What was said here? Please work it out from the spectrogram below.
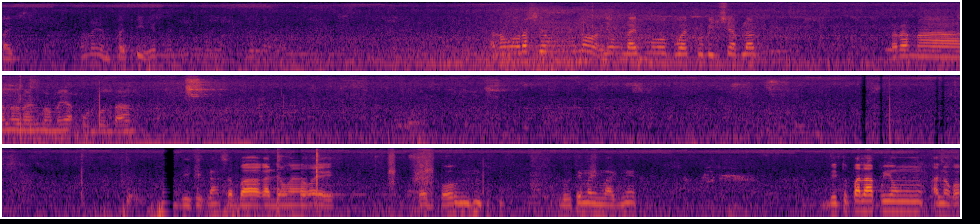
5 ano yun 5 p.m. Anong oras yung ano yung live mo Buhay Probinsya vlog para ma ano na mamaya pupuntahan Dikit lang sa bakal yung ako eh. Cellphone. Buti may magnet. Dito pala po yung ano ko,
